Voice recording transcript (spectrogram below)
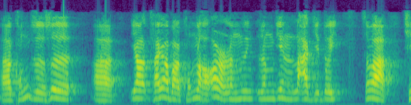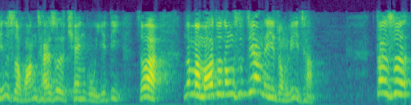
啊，孔子是啊，要他要把孔老二扔扔扔进垃圾堆是吧？秦始皇才是千古一帝是吧？那么毛泽东是这样的一种立场，但是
